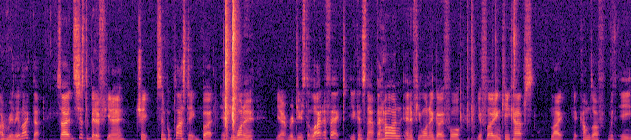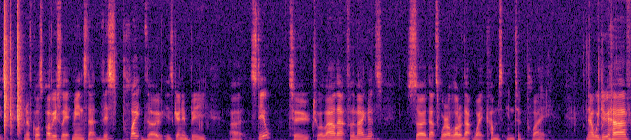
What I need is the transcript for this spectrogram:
I really like that. So it's just a bit of, you know, cheap, simple plastic, but if you want to, you know, reduce the light effect, you can snap that on, and if you want to go for your floating keycaps, like, it comes off with ease. And of course, obviously it means that this plate, though, is going to be uh, steel to, to allow that for the magnets. So that's where a lot of that weight comes into play. Now we do have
